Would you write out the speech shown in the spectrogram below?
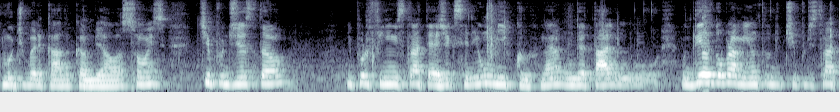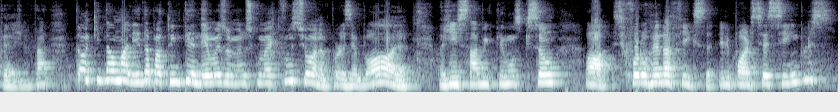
multimercado cambial ações, tipo de gestão, e por fim estratégia que seria um micro, né? Um detalhe, o, o, desdobramento do tipo de estratégia, tá? Então aqui dá uma lida para tu entender mais ou menos como é que funciona. Por exemplo, olha, a gente sabe que tem uns que são, ó, se for um renda fixa, ele pode ser simples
